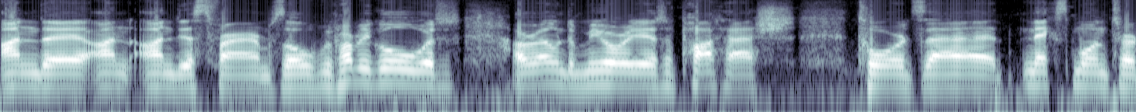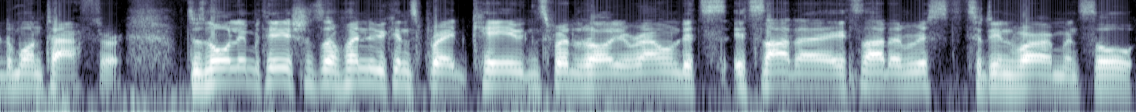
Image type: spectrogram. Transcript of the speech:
on the on, on this farm. So we'll probably go with around a muriate of potash towards uh, next month or the month after. There's no limitations on when we can spread K. We can spread it all year round. It's it's not a it's not a risk to the environment. So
